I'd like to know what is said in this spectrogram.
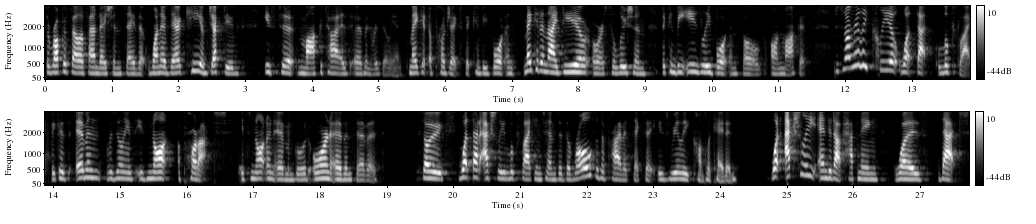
the Rockefeller Foundation say that one of their key objectives is to marketize urban resilience, make it a project that can be bought and make it an idea or a solution that can be easily bought and sold on markets. But it's not really clear what that looks like because urban resilience is not a product. It's not an urban good or an urban service. So, what that actually looks like in terms of the role for the private sector is really complicated. What actually ended up happening was that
